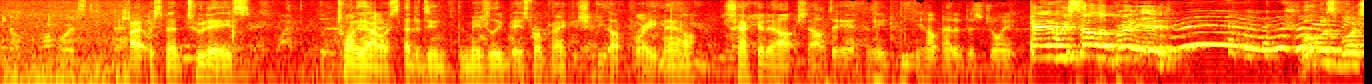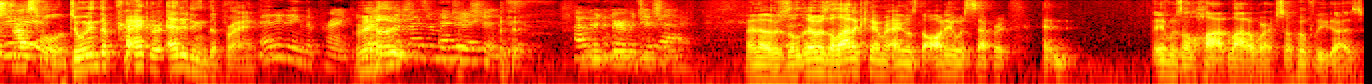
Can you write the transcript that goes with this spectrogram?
All right, we spent two days, 20 hours editing the Major League Baseball prank. It should be up right now. Check it out. Shout out to Anthony. He helped edit this joint. Hey, we celebrated! What what was more stressful, doing the prank or editing the prank? Editing the prank. You Really? guys, you guys are magicians. I would You're a magician. I know there was, a, there was a lot of camera angles. The audio was separate, and it was a lot, a lot of work. So hopefully you guys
